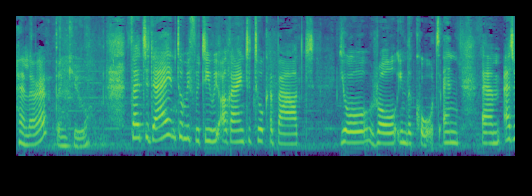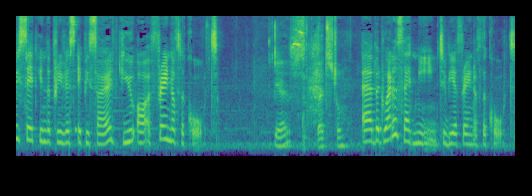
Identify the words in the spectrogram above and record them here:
Hello. Thank you. So today in Tomifuti we are going to talk about your role in the court. And um, as we said in the previous episode, you are a friend of the court. Yes, that's true. Uh, but what does that mean to be a friend of the court?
